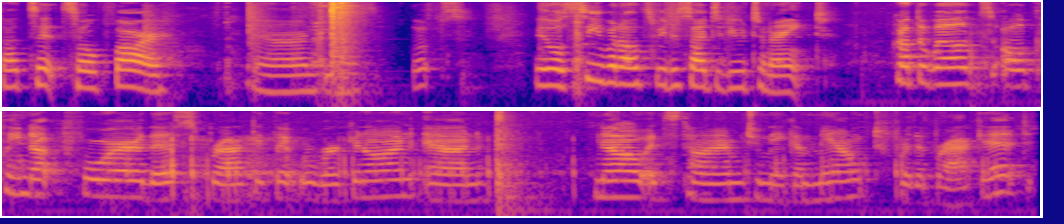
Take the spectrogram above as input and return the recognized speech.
That's it so far. And we will, oops, we will see what else we decide to do tonight. Got the welds all cleaned up for this bracket that we're working on and now it's time to make a mount for the bracket.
